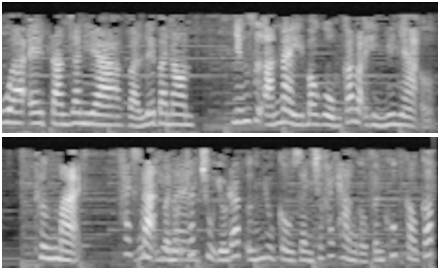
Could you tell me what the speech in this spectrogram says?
UAE Tanzania và Lebanon. Những dự án này bao gồm các loại hình như nhà ở, thương mại, khách sạn và nội thất chủ yếu đáp ứng nhu cầu dành cho khách hàng ở phân khúc cao cấp.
